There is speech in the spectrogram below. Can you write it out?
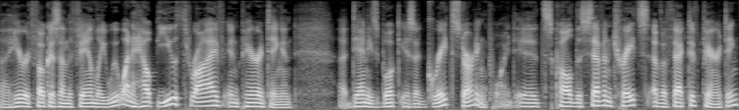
uh, here at Focus on the Family, we want to help you thrive in parenting. And uh, Danny's book is a great starting point. It's called The Seven Traits of Effective Parenting.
